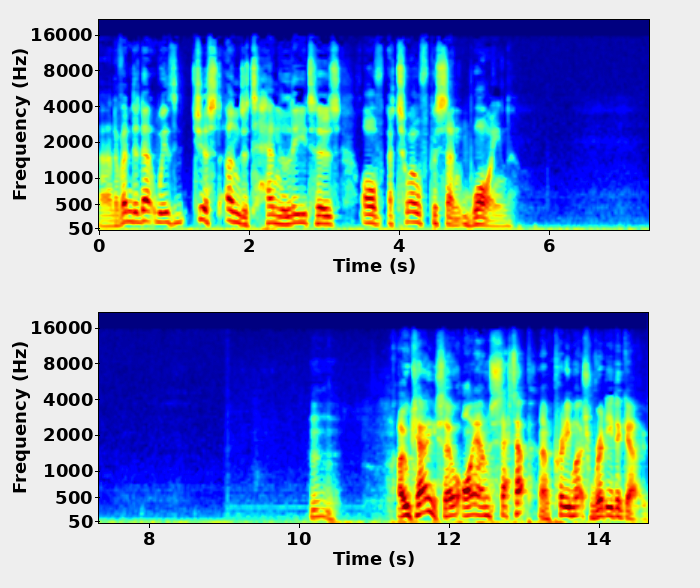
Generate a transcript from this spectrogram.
and I've ended up with just under 10 litres of a 12% wine. Hmm. Okay, so I am set up and pretty much ready to go.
